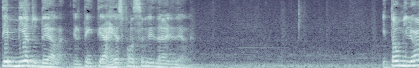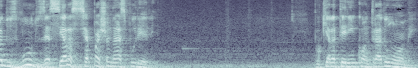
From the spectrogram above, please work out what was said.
ter medo dela, ele tem que ter a responsabilidade dela. Então o melhor dos mundos é se ela se apaixonasse por ele. Porque ela teria encontrado um homem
